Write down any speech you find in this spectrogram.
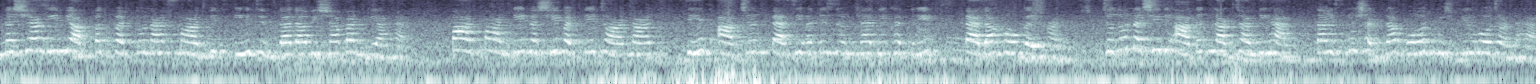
ਨਸ਼ਿਆਂ ਦੀ ਵਿਆਪਕ ਵਰਤੋਂ ਨਾਲ ਸਮਾਜ ਵਿੱਚ ਇਹ ਚਿੰਤਾ ਦਾ ਵਿਸ਼ਾ ਬਣ ਗਿਆ ਹੈ। ਭਾਂਤ ਭਾਂਤ ਦੇ ਨਸ਼ੇ ਵਰਤੇ ਜਾਣ ਨਾਲ ਸਿਹਤ ਆਚਰਣ ਪੈਸੇ ਅਤੇ ਸੁਰੱਖਿਆ ਦੇ ਖਤਰੇ ਪੈਦਾ ਹੋ ਗਏ ਹਨ। ਜਦੋਂ ਨਸ਼ੇ ਦੀ ਆਦਤ ਲੱਗ ਜਾਂਦੀ ਹੈ, ਤਾਂ ਇਸ ਨੂੰ ਛੱਡਣਾ ਬਹੁਤ ਮੁਸ਼ਕਿਲ ਹੋ ਜਾਂਦਾ ਹੈ।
